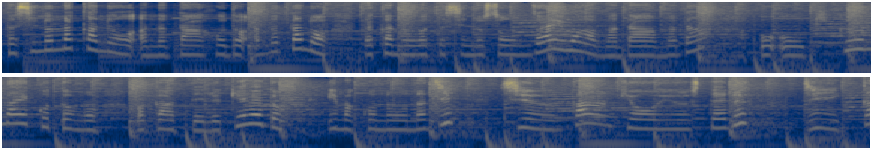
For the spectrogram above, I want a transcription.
私の中のあなたほどあなたの中の私の存在はまだまだ大きくないことも分かってるけれど今この同じ瞬間共有してる時間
